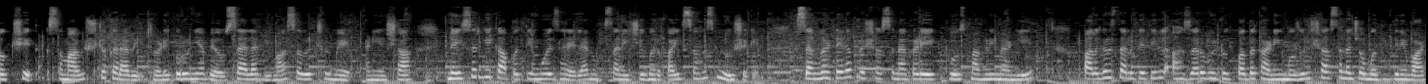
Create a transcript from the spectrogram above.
कक्षेत समाविष्ट करावे जेणेकरून या व्यवसायाला विमा संरक्षण मिळेल आणि अशा नैसर्गिक आपत्तीमुळे झालेल्या नुकसानीची भरपाई सहज मिळू शकेल. संघटनेनं प्रशासनाकडे एक ठोस मागणी मांडली आहे. पालघर तालुक्यातील हजारो वीट उत्पादक आणि मजूर शासनाच्या मदतीने वाट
